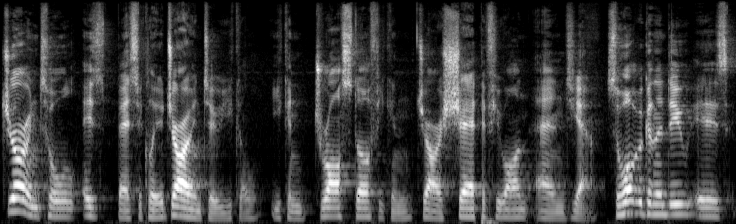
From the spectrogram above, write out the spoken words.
drawing tool is basically a drawing tool. You can you can draw stuff, you can draw a shape if you want and yeah. So what we're going to do is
